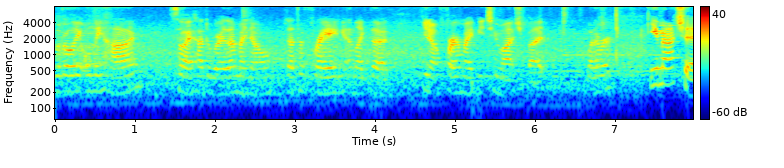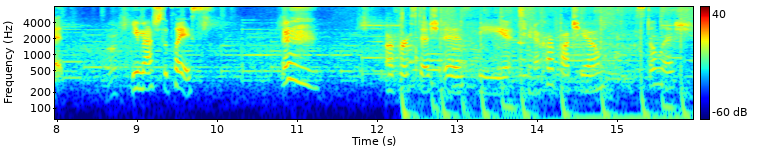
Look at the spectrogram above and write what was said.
literally only had. So I had to wear them. I know that the fraying and like the, you know, fur might be too much, but whatever. You match it. You match the place. Our first dish is the tuna carpaccio. It's delish.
